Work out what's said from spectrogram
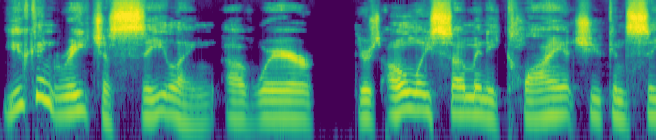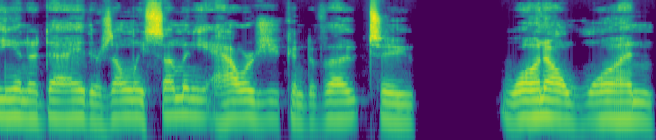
You can reach a ceiling of where there's only so many clients you can see in a day. There's only so many hours you can devote to one on one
